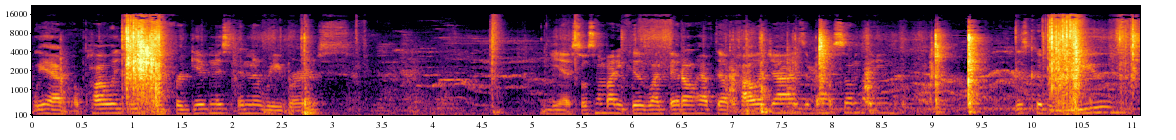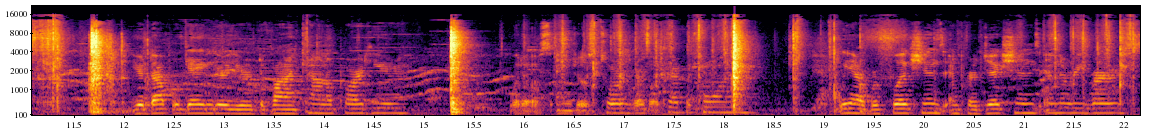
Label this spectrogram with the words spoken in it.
We have apologies and forgiveness in the reverse. Yeah, so somebody feels like they don't have to apologize about something. This could be you, your doppelganger, your divine counterpart here. What else? Angels, Taurus, Virgo, Capricorn. We have reflections and projections in the reverse.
